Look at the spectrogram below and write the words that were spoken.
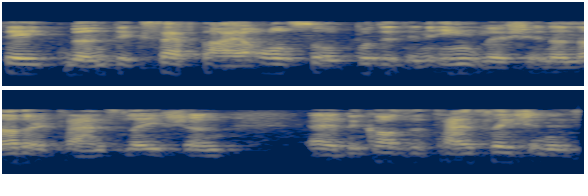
statement, except I also put it in English in another translation uh, because the translation is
